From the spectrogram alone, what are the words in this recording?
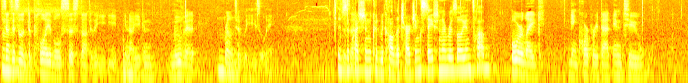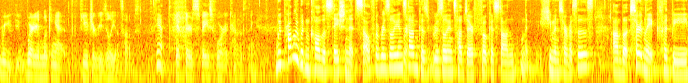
Mm-hmm. Since it's a deployable system, you, you know, you can move it mm-hmm. relatively easily. Is the that- question, could we call the charging station a resilience hub? Or like incorporate that into re, where you're looking at future resilience hubs, Yeah. if there's space for it kind of thing. We probably wouldn't call the station itself a resilience hub because resilience hubs are focused on like human services. Um, but certainly it could be,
